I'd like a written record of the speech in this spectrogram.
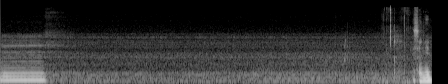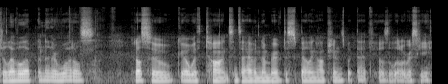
Hmm. Guess I need to level up another Waddles. Could also go with Taunt since I have a number of dispelling options, but that feels a little risky.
